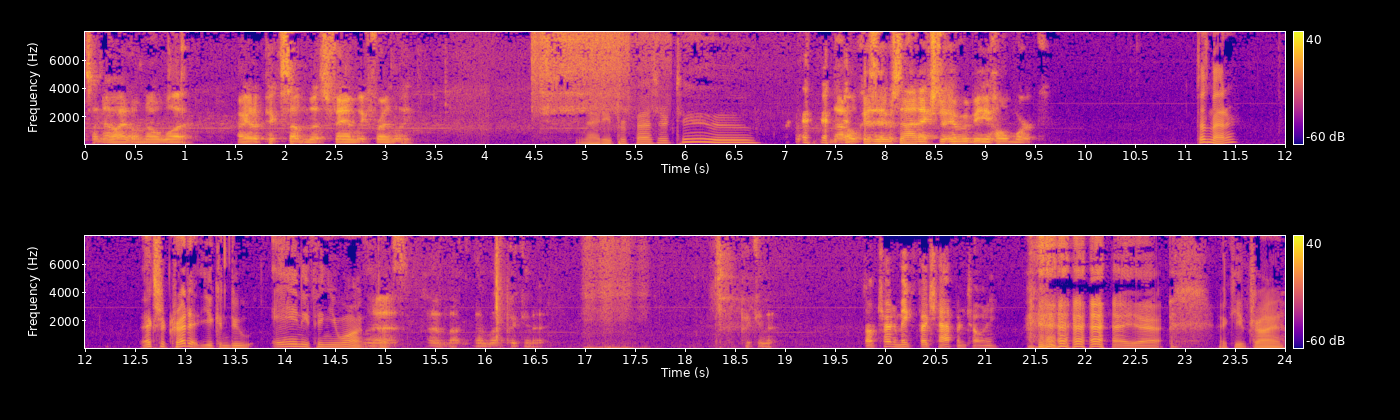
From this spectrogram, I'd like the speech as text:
So now I don't know what I got to pick something that's family friendly. Nutty Professor Two. No, because it was not extra. It would be homework. Doesn't matter. Extra credit, you can do anything you want. That's- I'm not. I'm not picking it. Picking it. Stop trying to make fetch happen, Tony. yeah, I keep trying.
